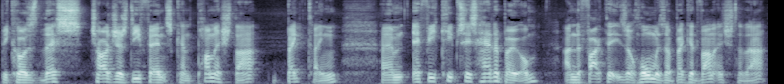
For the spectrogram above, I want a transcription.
because this Chargers defense can punish that big time. Um, if he keeps his head about him, and the fact that he's at home is a big advantage to that,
